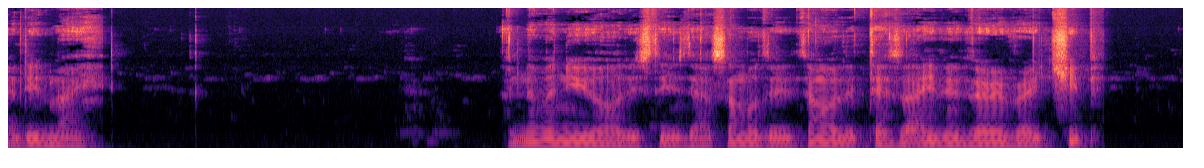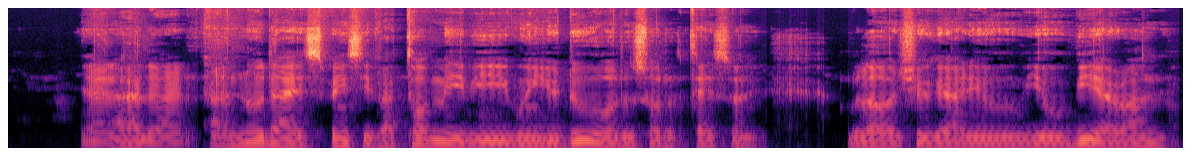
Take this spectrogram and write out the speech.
I did my I never knew all these things. That some of the some of the tests are even very very cheap. And I, I, I know that expensive. I thought maybe when you do all those sort of tests on blood sugar, you you'll be around.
